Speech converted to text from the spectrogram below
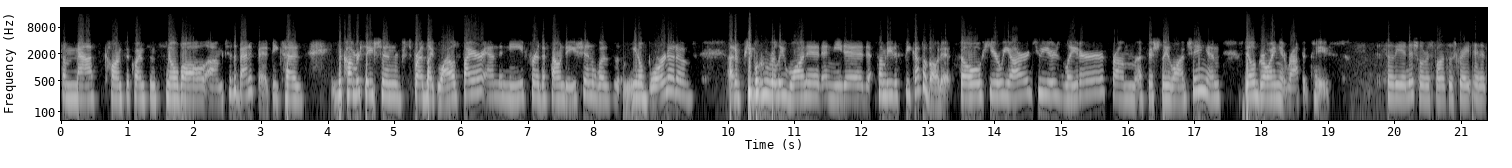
some mass consequence and snowball um, to the benefit because the conversation spread like wildfire, and the need for the foundation was, you know, born out of out of people who really wanted and needed somebody to speak up about it. So here we are, two years later from officially launching and still growing at rapid pace. So the initial response was great, and it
